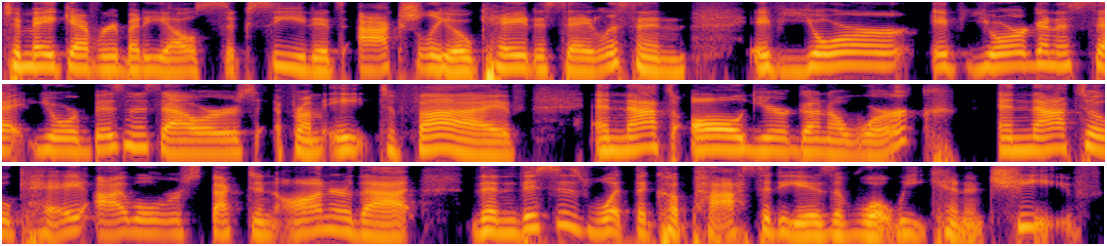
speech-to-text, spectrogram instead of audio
to make everybody else succeed. It's actually okay to say, listen, if you're if you're going to set your business hours from 8 to 5 and that's all you're going to work, and that's okay. I will respect and honor that. Then this is what the capacity is of what we can achieve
